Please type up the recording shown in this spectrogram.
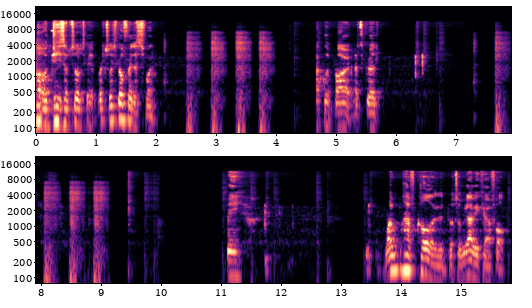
Oh, jeez, I'm so scared. Let's let's go for this one. Chocolate bar. That's good. Three. One will have coal in it, so we gotta be careful.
